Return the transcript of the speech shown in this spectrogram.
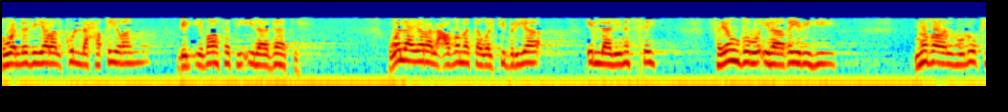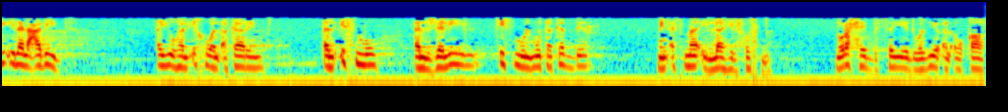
هو الذي يرى الكل حقيرا بالإضافة إلى ذاته ولا يرى العظمة والكبرياء إلا لنفسه فينظر إلى غيره نظر الملوك إلى العبيد. أيها الإخوة الأكارم الاسم الجليل اسم المتكبر من أسماء الله الحسنى. نرحب بالسيد وزير الأوقاف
